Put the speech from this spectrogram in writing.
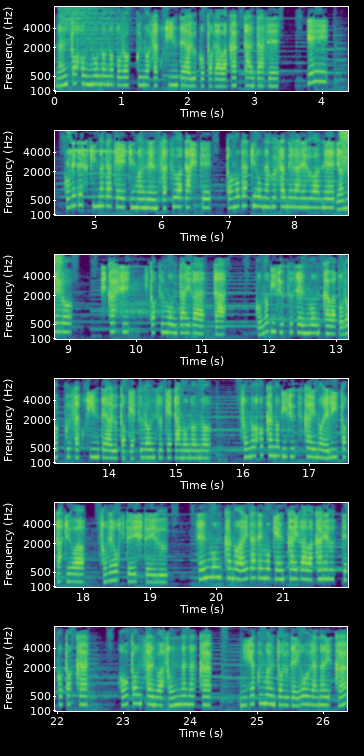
なんと本物のポロックの作品であることが分かったんだぜ。イェーイ。これで好きなだけ1万円札渡して、友達を慰められるわね。やめろ。しかし、一つ問題があった。この美術専門家はポロック作品であると結論付けたものの、その他の美術界のエリートたちは、それを否定している。専門家の間でも見解が分かれるってことか。ホートンさんはそんな中、200万ドルでよう売らないか？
